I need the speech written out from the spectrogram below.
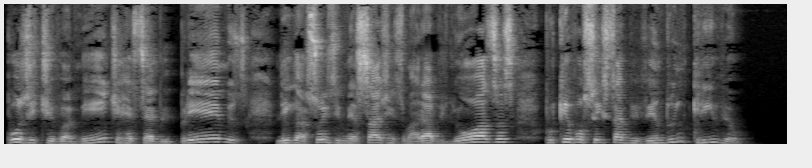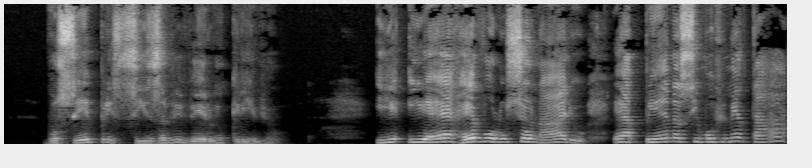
positivamente, recebe prêmios, ligações e mensagens maravilhosas, porque você está vivendo o incrível. Você precisa viver o incrível. E, e é revolucionário, é apenas se movimentar,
